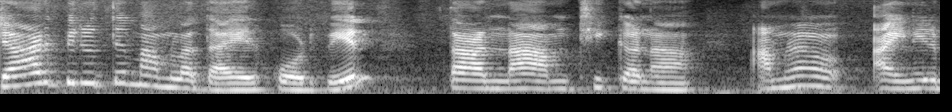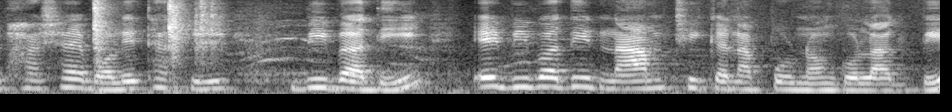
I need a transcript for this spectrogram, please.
যার বিরুদ্ধে মামলা দায়ের করবেন, তার নাম, ঠিকানা, আমরা আইনের ভাষায় বলে থাকি বিবাদী। এই বিবাদীর নাম, ঠিকানা, পূর্ণাঙ্গ লাগবে।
